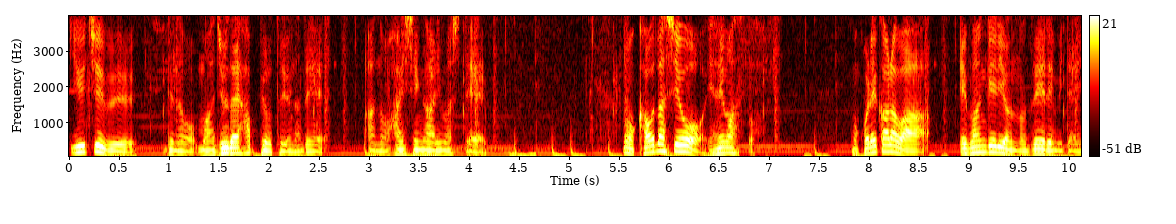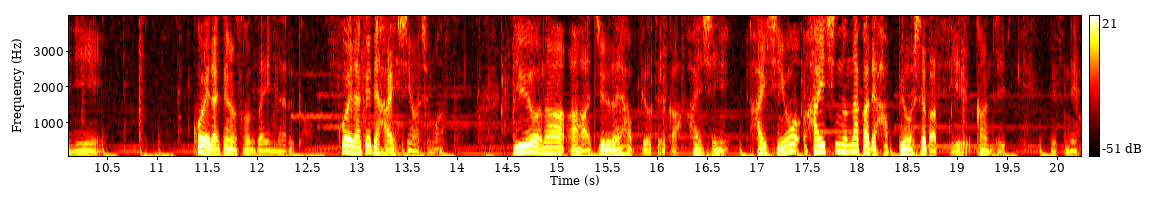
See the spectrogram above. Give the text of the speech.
YouTube での、まあ、重大発表というのであの配信がありましてもう顔出しをやめますと。もうこれからはエヴァンゲリオンのゼーレみたいに声だけの存在になると。声だけで配信をしますというようなあ重大発表というか配信、配信を配信の中で発表してたっていう感じですね。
